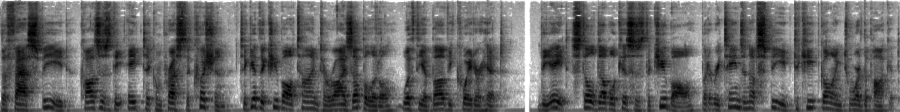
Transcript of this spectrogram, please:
The fast speed causes the 8 to compress the cushion to give the cue ball time to rise up a little with the above equator hit. The 8 still double kisses the cue ball, but it retains enough speed to keep going toward the pocket.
